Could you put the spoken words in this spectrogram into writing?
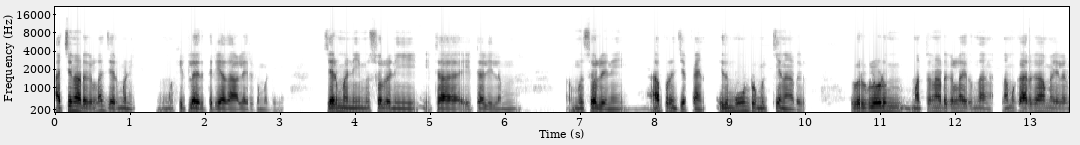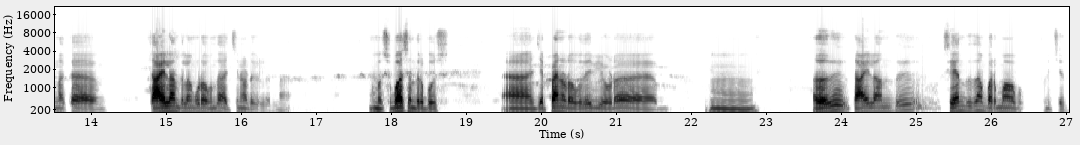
அச்சு நாடுகள்னால் ஜெர்மனி. ஹிட்லர் தெரியாத ஆளே இருக்க மாட்டேங்க ஜெர்மனி முசோலினி இட்டா இட்டாலியிலும் முசோலினி அப்புறம் ஜப்பான். இது மூன்று முக்கிய நாடுகள். இவர்களோடும் மற்ற நாடுகள்லாம் இருந்தாங்க. நமக்கு அருகாமையிலனாக்கா தாய்லாந்துலாம் கூட வந்து அச்சு நாடுகள் இருந்தாங்க. நம்ம சுபாஷ் சந்திர போஸ் ஜப்பானோட உதவியோட அதாவது தாய்லாந்து சேர்ந்து தான் பர்மா பிடிச்சது.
